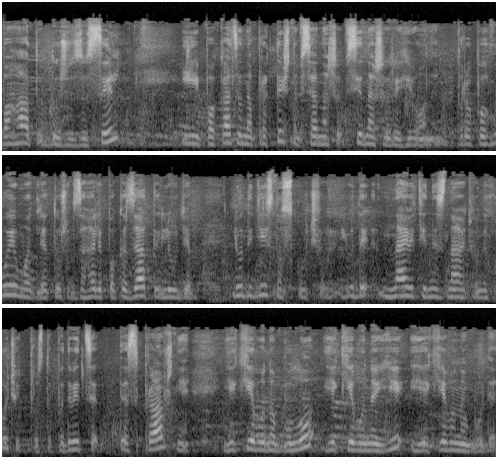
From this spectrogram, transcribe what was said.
багато дуже зусиль і показана практично вся наша, всі наші регіони. Пропагуємо для того, щоб взагалі показати людям. Люди дійсно скучили. Люди навіть і не знають, вони хочуть просто подивитися те справжнє, яке воно було, яке воно є і яке воно буде.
